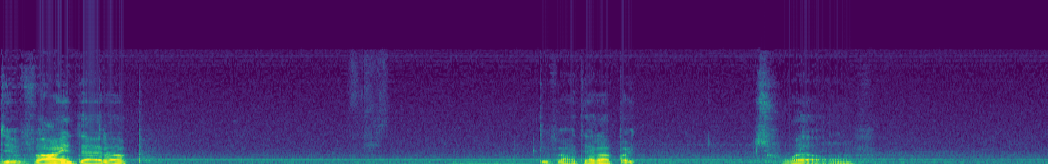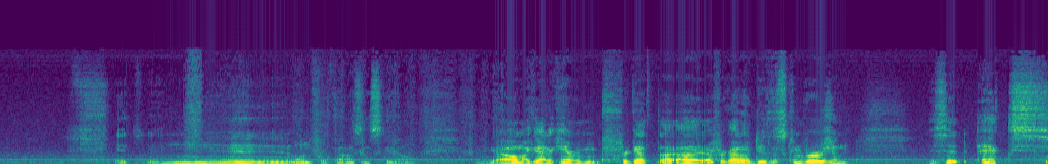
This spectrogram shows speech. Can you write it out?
divide that up, divide that up by 12 it's mm, one four thousand scale. Oh my god, I can't forget. I, I forgot how to do this conversion. Is it X?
